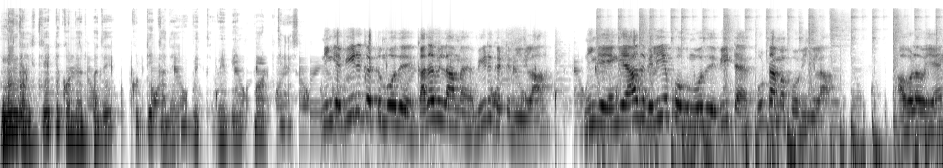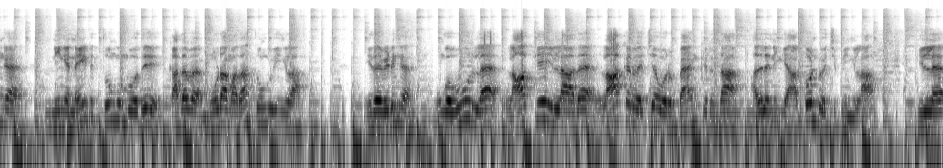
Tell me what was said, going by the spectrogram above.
நீங்கள் கேட்டுக்கொண்டிருப்பது குட்டி கதை வித் விபின் பாட்காஸ்ட் நீங்க வீடு கட்டும்போது கதவு இல்லாம வீடு கட்டுவீங்களா? நீங்க எங்கேயாவது வெளியே போகும்போது வீட்டை பூட்டாம போவீங்களா? அவ்வளவு ஏங்க நீங்க நைட்டு தூங்கும்போது கதவை மூடாம தான் தூங்குவீங்களா? இதை விடுங்க உங்க ஊர்ல லாக்கே இல்லாத லாக்கர் வச்ச ஒரு பேங்க் இருந்தா அதுல நீங்க அக்கௌண்ட் வச்சுப்பீங்களா? இல்ல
